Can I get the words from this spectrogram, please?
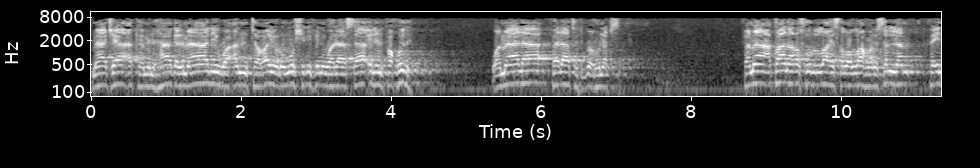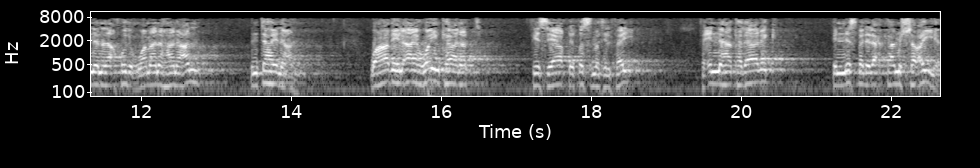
ما جاءك من هذا المال وأنت غير مشرف ولا سائل فخذه. وما لا فلا تتبعه نفسك. فما أعطانا رسول الله صلى الله عليه وسلم فإننا نأخذه وما نهانا عنه انتهينا عنه. وهذه الآية وإن كانت في سياق قسمة الفيء فإنها كذلك بالنسبة للأحكام الشرعية.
